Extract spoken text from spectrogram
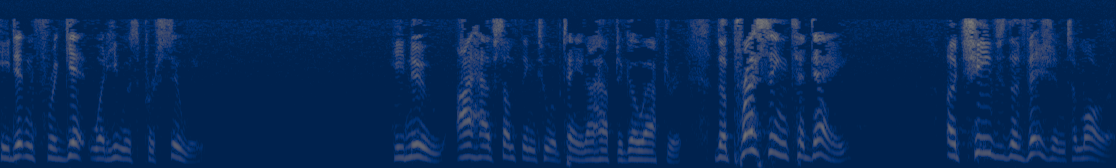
He didn't forget what he was pursuing. He knew, I have something to obtain. I have to go after it. The pressing today achieves the vision tomorrow.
